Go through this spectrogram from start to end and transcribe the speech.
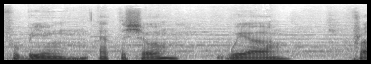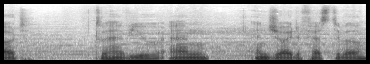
for being at the show. We are proud to have you and enjoy the festival.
